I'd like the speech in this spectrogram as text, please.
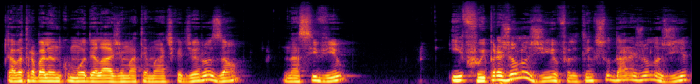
estava trabalhando com modelagem matemática de erosão na civil e fui para geologia. Eu falei, eu tenho que estudar na geologia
